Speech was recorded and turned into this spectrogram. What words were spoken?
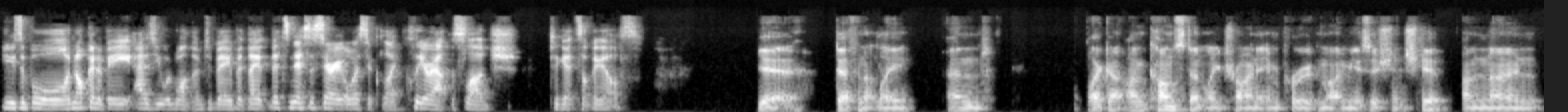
usable or not going to be as you would want them to be, but they that's necessary almost to like clear out the sludge to get something else. Yeah, definitely. And like I'm constantly trying to improve my musicianship. I'm known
